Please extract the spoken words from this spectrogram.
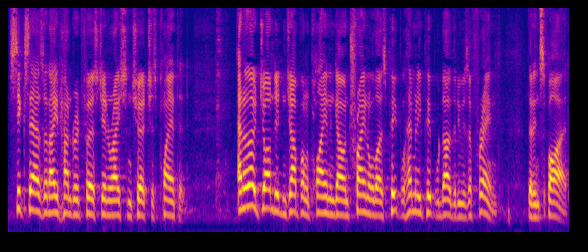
6,800 first generation churches planted. And although John didn't jump on a plane and go and train all those people, how many people know that he was a friend that inspired?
